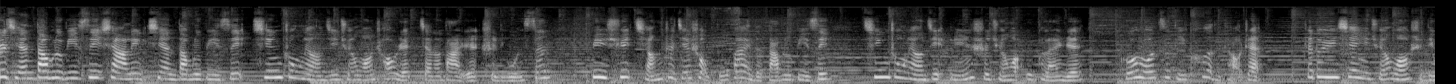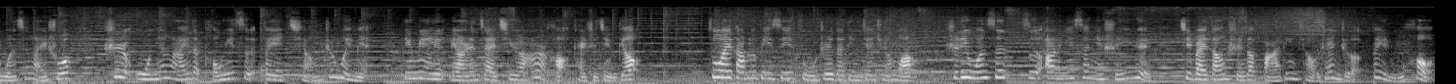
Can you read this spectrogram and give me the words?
日前，WBC 下令现 WBC 轻重量级拳王超人加拿大人史蒂文森必须强制接受不败的 WBC 轻重量级临时拳王乌克兰人格罗兹迪克的挑战。这对于现役拳王史蒂文森来说，是五年来的头一次被强制卫冕，并命令两人在七月二号开始竞标。作为 WBC 组织的顶尖拳王，史蒂文森自2013年11月击败当时的法定挑战者贝卢后，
